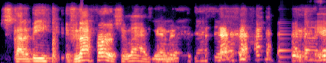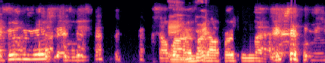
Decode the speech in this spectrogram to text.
just gotta be if you're not first, you're last, yeah, damn it. That's it. you feel me, real shit? That's how hey, right. first and last. real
